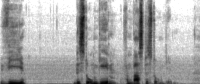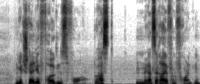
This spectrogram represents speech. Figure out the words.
wie bist du umgeben, von was bist du umgeben. Und jetzt stell dir Folgendes vor. Du hast eine ganze Reihe von Freunden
